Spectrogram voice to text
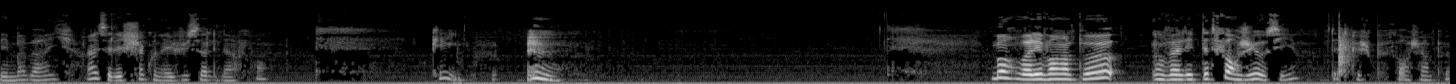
Les Mabari. Ah, c'est les chiens qu'on avait vu ça la dernière fois. Ok. bon, on va aller vendre un peu. On va aller peut-être forger aussi. Peut-être que je peux forger un peu.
